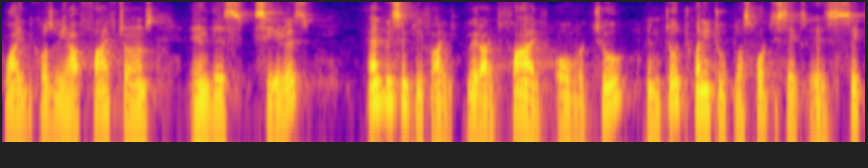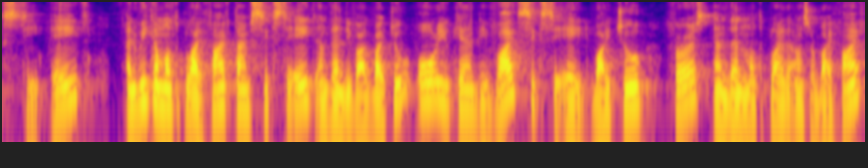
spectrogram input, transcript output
Why? Because we have five terms in this series. And we simplify. We write 5 over 2 into 22 plus 46 is 68. And we can multiply 5 times 68 and then divide by 2. Or you can divide 68 by 2 first and then multiply the answer by 5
